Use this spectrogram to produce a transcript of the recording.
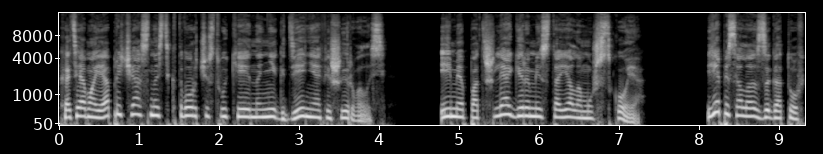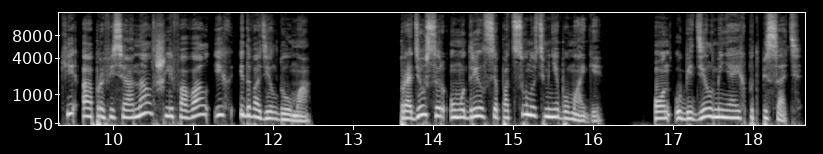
хотя моя причастность к творчеству Кейна нигде не афишировалась. Имя под шлягерами стояло мужское. Я писала заготовки, а профессионал шлифовал их и доводил до ума. Продюсер умудрился подсунуть мне бумаги. Он убедил меня их подписать.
